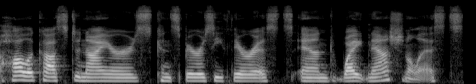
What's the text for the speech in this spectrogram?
Holocaust deniers, conspiracy theorists, and white nationalists,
